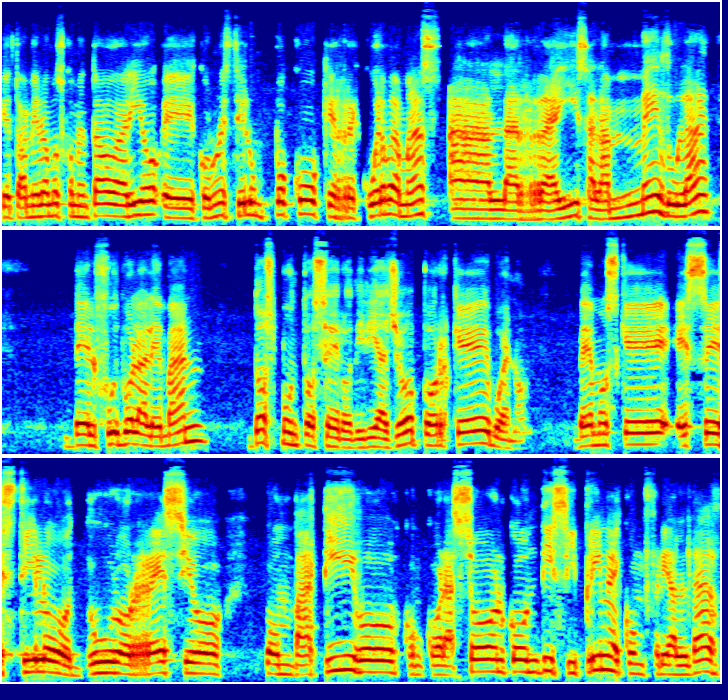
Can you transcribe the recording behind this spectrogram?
que también lo hemos comentado, Darío, eh, con un estilo un poco que recuerda más a la raíz, a la médula del fútbol alemán 2.0, diría yo, porque, bueno, vemos que ese estilo duro, recio, combativo, con corazón, con disciplina y con frialdad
